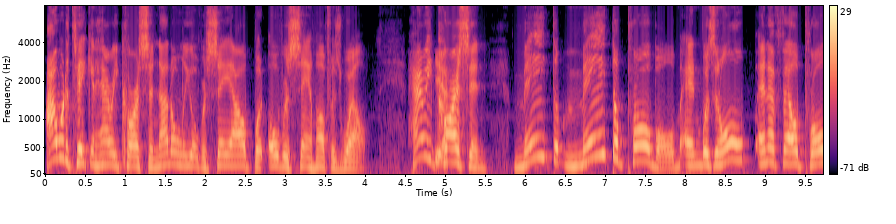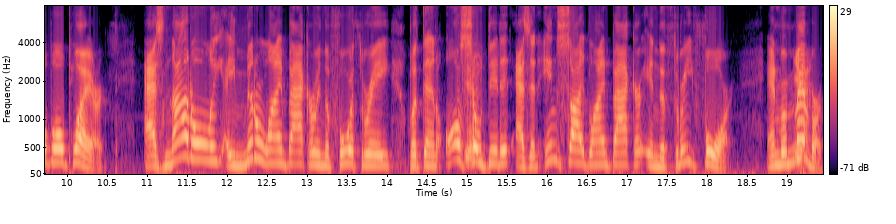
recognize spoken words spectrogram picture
I would have taken Harry Carson not only over Seau but over Sam Huff as well. Harry Yeah. Carson made the made the Pro Bowl and was an all NFL Pro Bowl player as not only a middle linebacker in the 4-3, but then also Yeah. did it as an inside linebacker in the 3-4. And remember,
